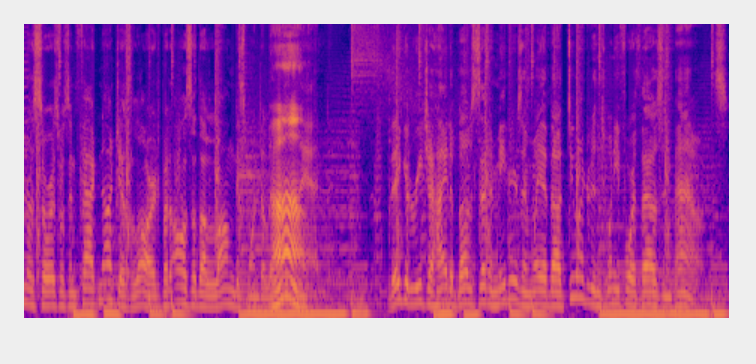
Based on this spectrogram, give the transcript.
Argentinosaurus was in fact not just large, but also the longest one to live Ah. on land. They could reach a height above 7 meters and weigh about 224,000 pounds.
